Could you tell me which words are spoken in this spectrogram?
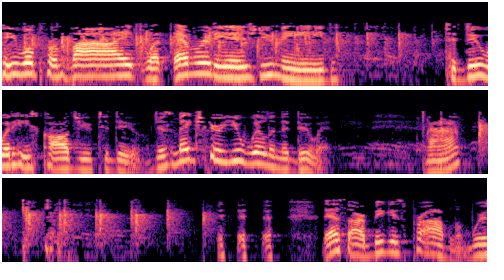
He will provide whatever it is you need to do what he's called you to do. Just make sure you're willing to do it. Huh? That's our biggest problem. We're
